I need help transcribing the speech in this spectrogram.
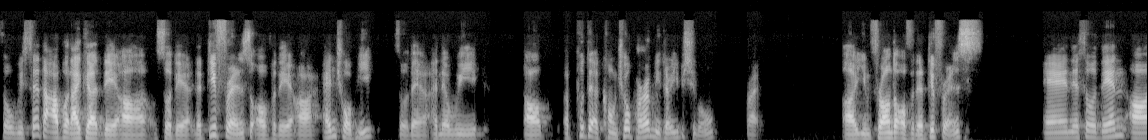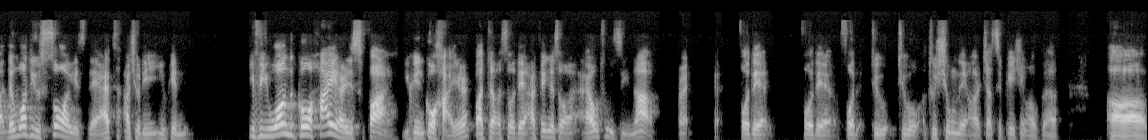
so we set up like uh, the, uh, so the, the difference of the uh, entropy, so there, and then we uh, put a control parameter epsilon uh, in front of the difference. And so then, uh, then what you saw is that actually you can, if you want to go higher, it's fine. You can go higher, but uh, so I think so L2 is enough, right? For the, for the, for to, to, to show the uh, justification of the, uh,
